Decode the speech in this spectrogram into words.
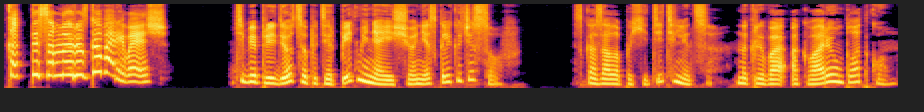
«Как ты со мной разговариваешь?» «Тебе придется потерпеть меня еще несколько часов», сказала похитительница, накрывая аквариум платком.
